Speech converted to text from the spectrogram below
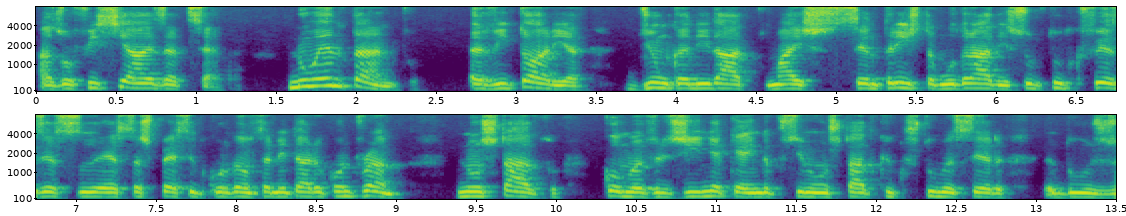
às oficiais, etc. No entanto, a vitória de um candidato mais centrista, moderado e, sobretudo, que fez esse, essa espécie de cordão sanitário com Trump num estado como a Virgínia, que é ainda por cima um estado que costuma ser dos,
